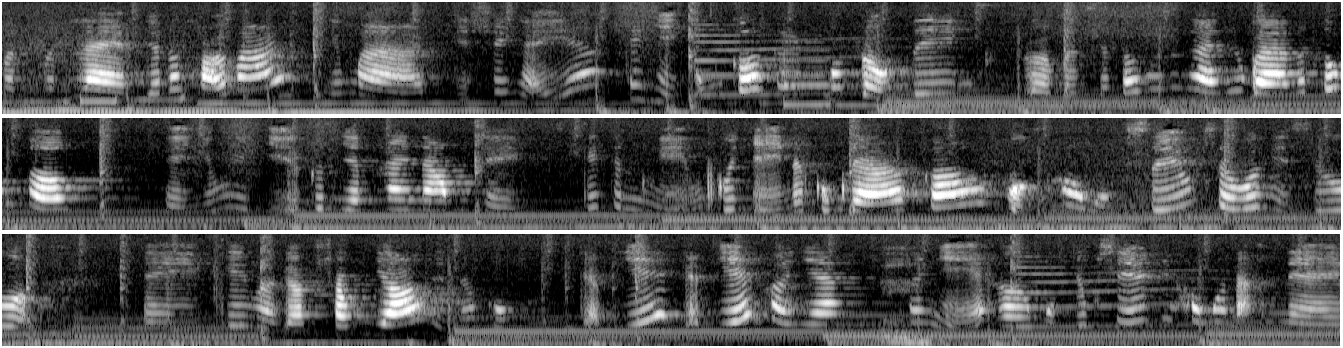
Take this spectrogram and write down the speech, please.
mình mình làm cho nó thoải mái. Nhưng mà chị suy nghĩ á cái gì cũng có cái bước đầu tiên rồi mình sẽ có cái thứ hai thứ ba nó kinh doanh 2 năm thì cái kinh nghiệm của chị nó cũng đã có vững hơn một xíu so với ngày xưa. Thì khi mà gặp sóng gió thì nó cũng cảm giác cảm giác thôi nha. Ừ. nó nhẹ hơn một chút xíu chứ không có nặng nề.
